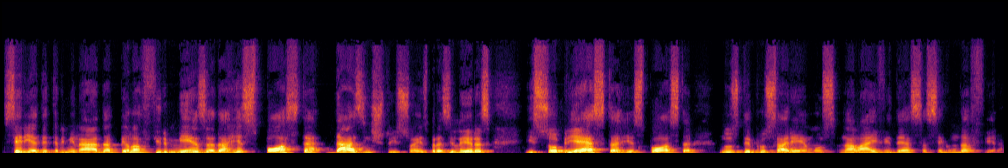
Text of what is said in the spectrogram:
seria determinada pela firmeza da resposta das instituições brasileiras. E sobre esta resposta, nos debruçaremos na live dessa segunda-feira.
